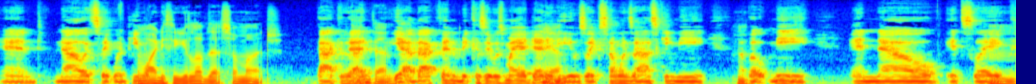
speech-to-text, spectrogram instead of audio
and now it's like when people why do you think you love that so much? back then, Back then. yeah back then because it was my identity Yeah. it was like someone's asking me Hmm. about me and now it's like Hmm.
